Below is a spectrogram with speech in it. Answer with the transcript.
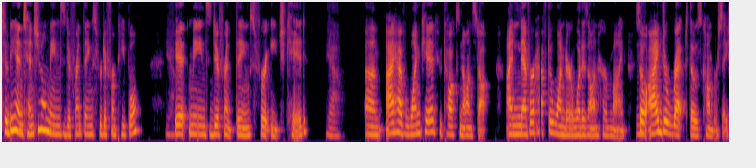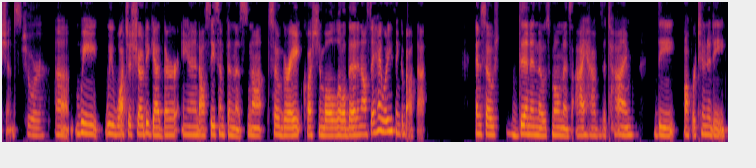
to be intentional means different things for different people. Yeah. It means different things for each kid. Yeah. Um, I have one kid who talks nonstop. I never have to wonder what is on her mind. So mm. I direct those conversations. Sure. Um, we, we watch a show together and I'll see something that's not so great, questionable a little bit. And I'll say, Hey, what do you think about that? And so then in those moments, I have the time, the opportunity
